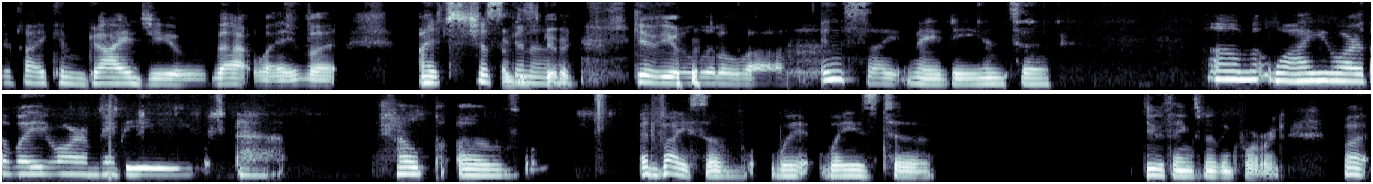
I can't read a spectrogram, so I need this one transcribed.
if I can guide you that way, but it's just I'm gonna just give you a little uh, insight, maybe into um why you are the way you are, maybe uh, help of advice of w- ways to do things moving forward. But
